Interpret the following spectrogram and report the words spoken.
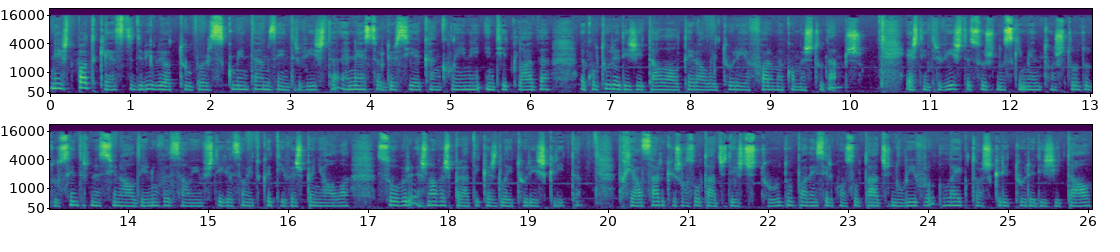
Neste podcast de Bibliotubers comentamos a entrevista a Néstor Garcia Canclini intitulada A Cultura Digital Altera a Leitura e a Forma como a Estudamos. Esta entrevista surge no seguimento de um estudo do Centro Nacional de Inovação e Investigação Educativa Espanhola sobre as novas práticas de leitura e escrita. De realçar que os resultados deste estudo podem ser consultados no livro Lectoescritura Digital,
